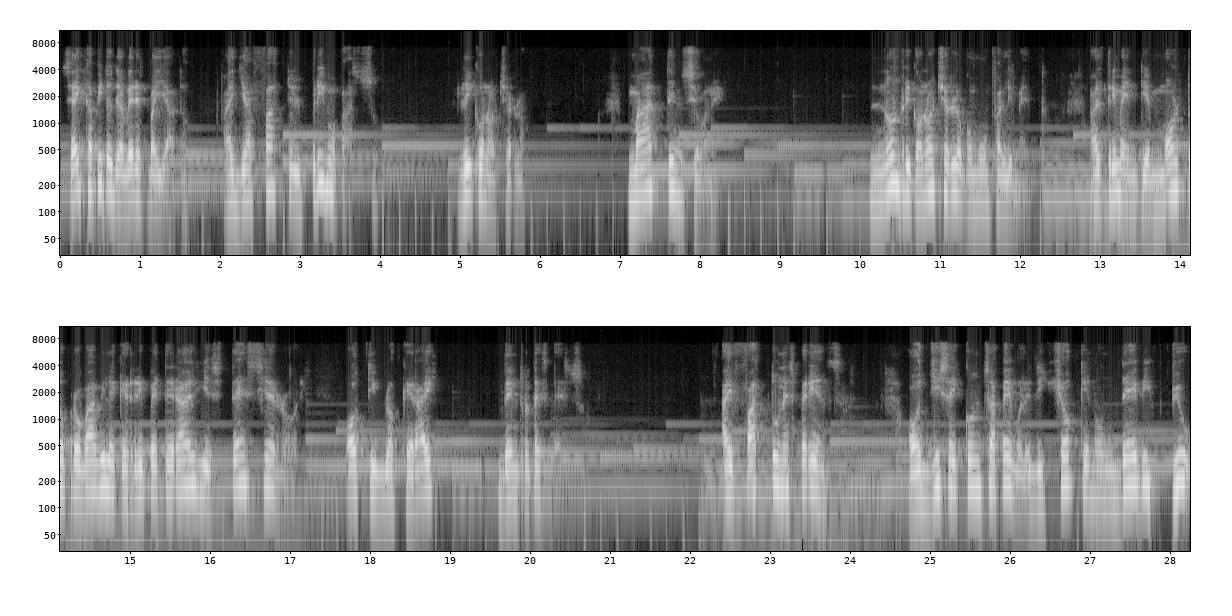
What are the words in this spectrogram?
Se hai capito di aver sbagliato, hai già fatto il primo passo, riconoscerlo. Ma attenzione, non riconoscerlo come un fallimento, altrimenti è molto probabile che ripeterai gli stessi errori o ti bloccherai dentro te stesso. Hai fatto un'esperienza. Oggi sei consapevole di ciò che non devi più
